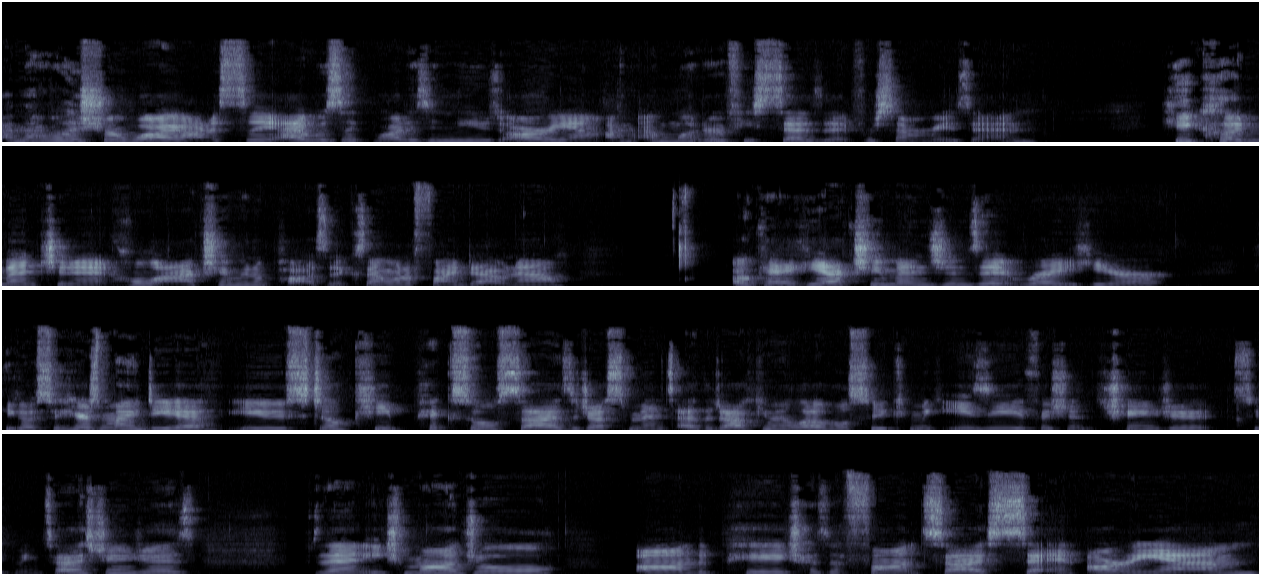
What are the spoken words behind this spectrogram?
i'm not really sure why honestly. I was like why doesn't he use rem i, I wonder if he says it for some reason. He could mention it. Hold on actually i'm going to pause it because i want to find out now. Okay he actually mentions it right here he goes, so here's my idea. You still keep pixel size adjustments at the document level so you can make easy, efficient change it, so you can make size changes. Then each module on the page has a font size set in REM.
